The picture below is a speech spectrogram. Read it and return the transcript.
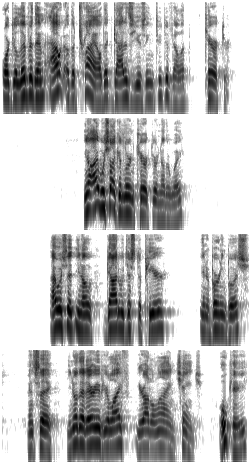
or deliver them out of a trial that God is using to develop character. You know, I wish I could learn character another way. I wish that, you know, God would just appear in a burning bush and say, You know that area of your life? You're out of line. Change. Okay.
